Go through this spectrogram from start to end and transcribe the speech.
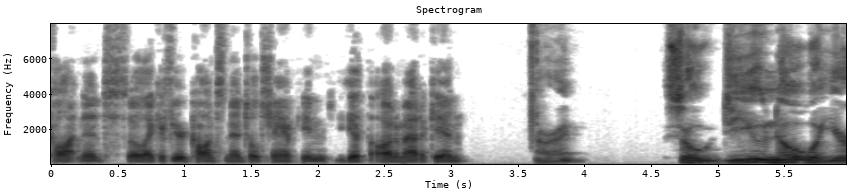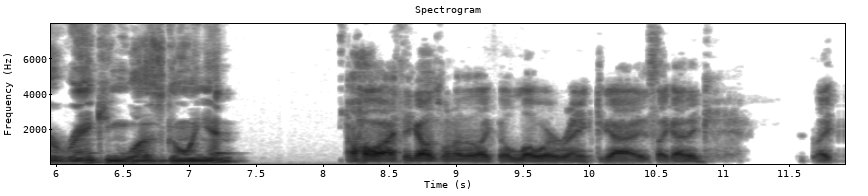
continent. So, like if you're continental champion, you get the automatic in. All right. So, do you know what your ranking was going in? Oh, I think I was one of the like the lower ranked guys. Like I think like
